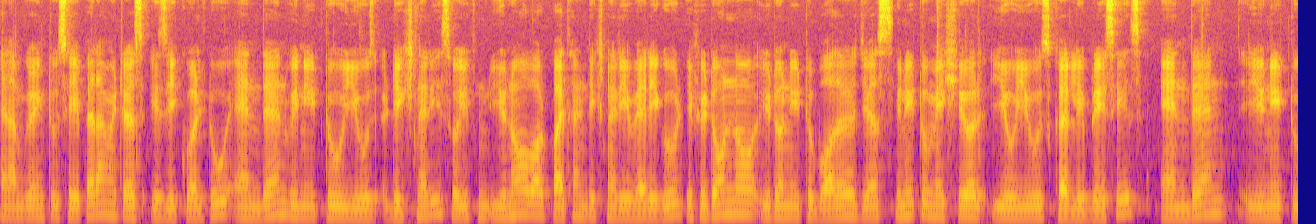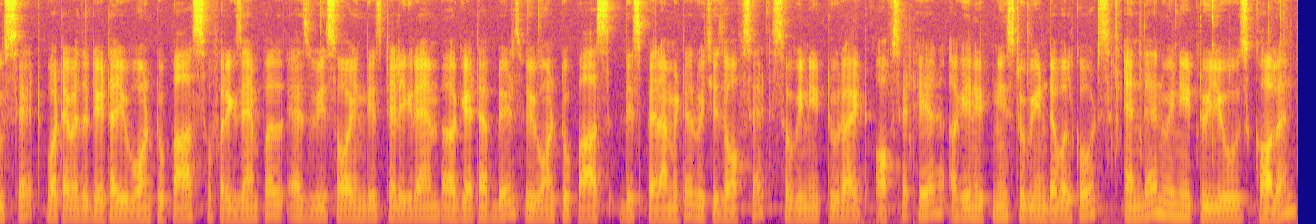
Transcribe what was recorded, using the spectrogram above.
and I'm going to say parameters is equal to and then we need to use dictionary. So if you know about Python dictionary very good. If you don't know you don't need to bother. Just you need to make sure you use curly braces and then you need to set whatever the data you want to pass. So for example as we saw in this telegram uh, get updates we want to pass this parameter which is offset. So we need to write offset here. Again it needs to be in double quotes. And then we need to use colon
